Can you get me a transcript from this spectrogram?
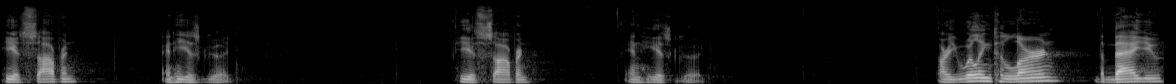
He is sovereign and He is good. He is sovereign and He is good. Are you willing to learn the value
